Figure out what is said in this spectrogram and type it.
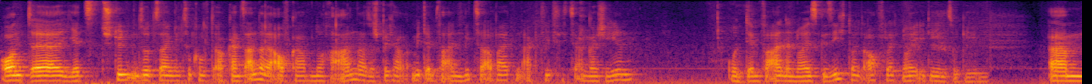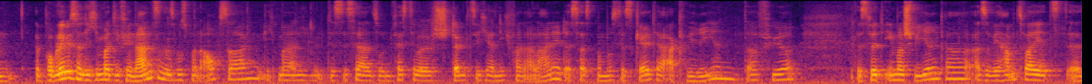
Und äh, jetzt stünden sozusagen in Zukunft auch ganz andere Aufgaben noch an, also sprich auch mit dem Verein mitzuarbeiten, aktiv sich zu engagieren und dem Verein ein neues Gesicht und auch vielleicht neue Ideen zu geben. Ähm, das Problem ist natürlich immer die Finanzen, das muss man auch sagen. Ich meine, das ist ja so ein Festival, stemmt sich ja nicht von alleine. Das heißt, man muss das Geld ja akquirieren dafür. Das wird immer schwieriger. Also wir haben zwar jetzt äh,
